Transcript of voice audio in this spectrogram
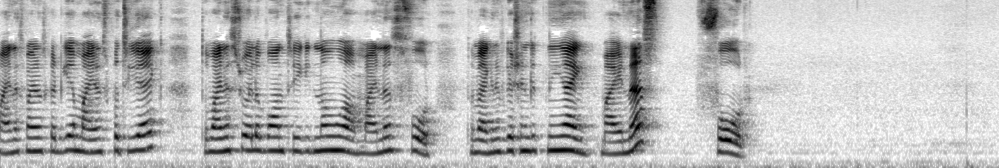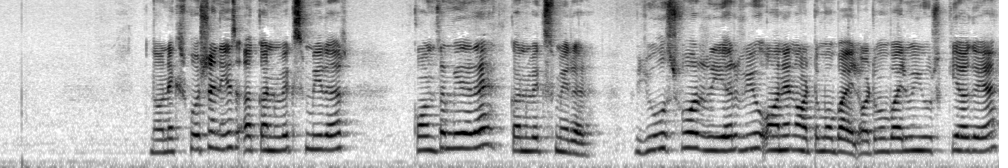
माइनस माइनस कट गया माइनस बच गया एक. तो माइनस ट्वेल्व अपॉन थ्री कितना हुआ? माइनस फोर तो मैग्निफिकेशन कितनी आई? Minus four next question is a convex mirror कौन सा मिरर है? Convex mirror use for rear view on an automobile automobile में यूज़ किया गया है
